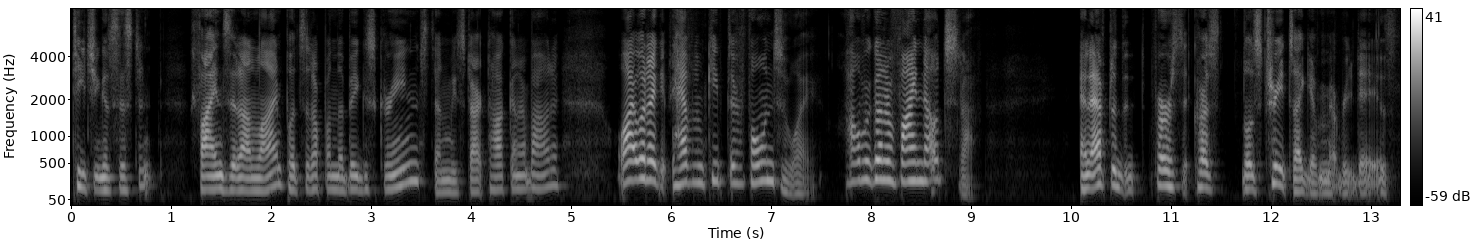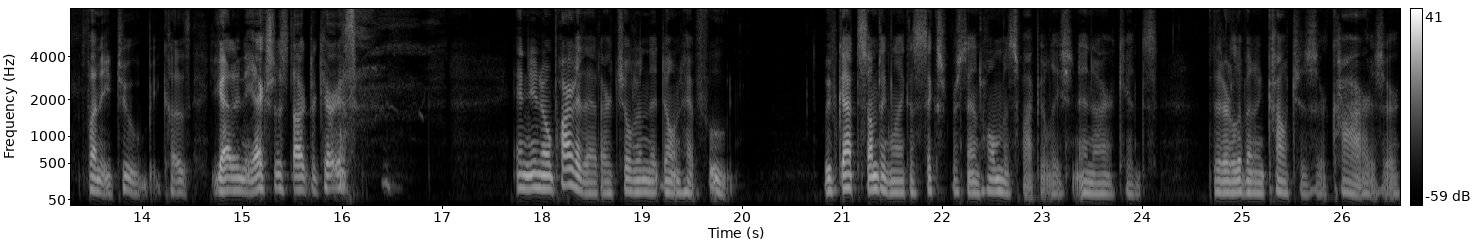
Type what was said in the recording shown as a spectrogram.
teaching assistant finds it online, puts it up on the big screens, then we start talking about it. Why would I have them keep their phones away? How are we going to find out stuff? And after the first, of course, those treats I give them every day is funny too because you got any extras, Dr. Karioth? and you know, part of that are children that don't have food. We've got something like a 6% homeless population in our kids that are living in couches or cars or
